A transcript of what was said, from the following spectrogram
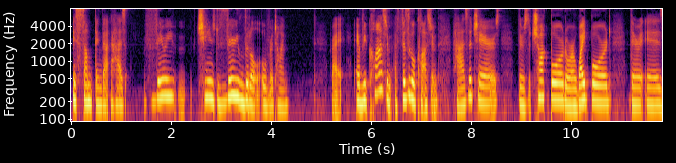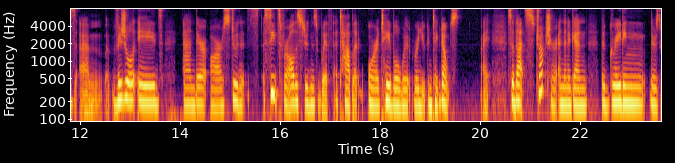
is something that has very changed very little over time, right? Every classroom, a physical classroom, has the chairs, there's a chalkboard or a whiteboard. There is um, visual aids, and there are students seats for all the students with a tablet or a table where, where you can take notes. Right. So that's structure, and then again, the grading. There's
